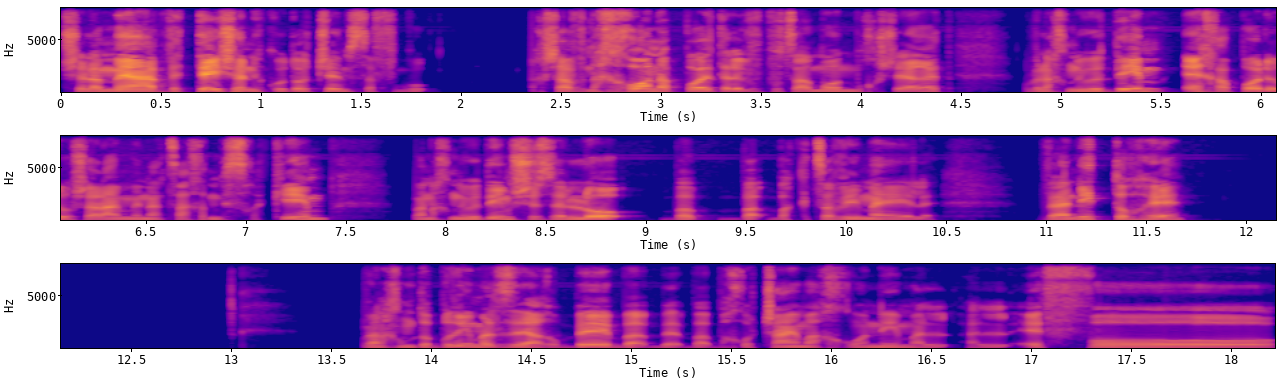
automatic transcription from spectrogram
של המאה ותשע נקודות שהם ספגו. עכשיו, נכון, הפועל תל אביב קבוצה מאוד מוכשרת, אבל אנחנו יודעים איך הפועל ירושלים מנצחת משחקים, ואנחנו יודעים שזה לא בקצבים האלה. ואני תוהה, ואנחנו מדברים על זה הרבה בחודשיים האחרונים, על, על איפה...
